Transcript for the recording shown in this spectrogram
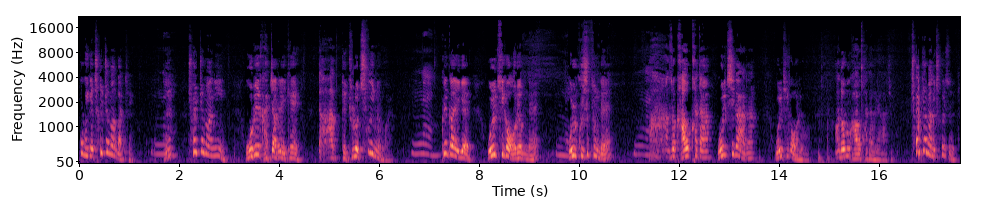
꼭 이게 철조망 같아. 네. 철조망이 오를 가짜를 이렇게 딱 이렇게 둘러치고 있는 거야. 네. 그러니까 이게 옳기가 어렵네. 네. 옳고 싶은데 네. 아, 그래서 가혹하다. 옳지가 않아. 옳기가 어려워. 아, 너무 가혹하다 그래가지고 철조망이 쳐 있어 이렇게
